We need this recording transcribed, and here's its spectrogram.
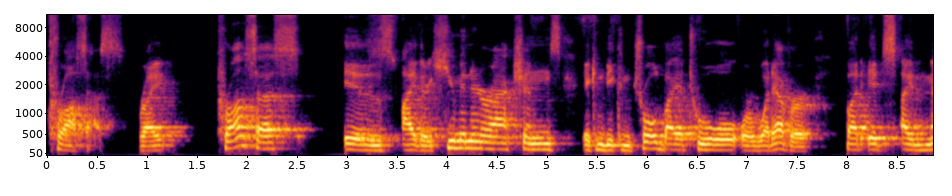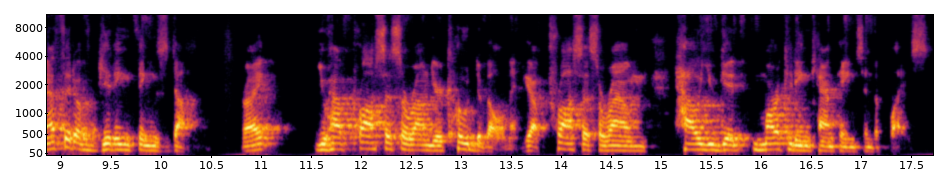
process, right? Process is either human interactions, it can be controlled by a tool or whatever, but it's a method of getting things done, right? You have process around your code development. You have process around how you get marketing campaigns into place.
